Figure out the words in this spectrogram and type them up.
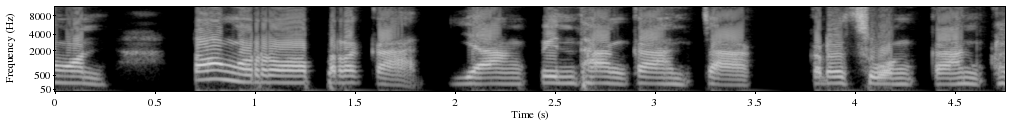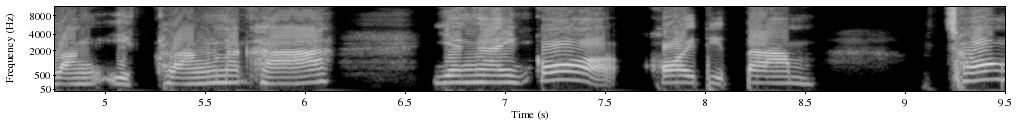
นอน ต้องรอประกาศอย่างเป็นทางการจากกระทรวงการคลังอีกครั้งนะคะ ยังไงก็คอยติดตาม ช่อง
